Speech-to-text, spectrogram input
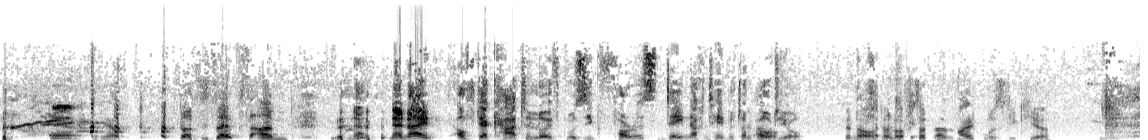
äh, Ja. Du hast dich selbst an. Na, nein, nein, auf der Karte läuft Musik Forest Day nach Tabletop Genau. Audio. Genau, Ich hab da läuft so eine Waldmusik hier.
